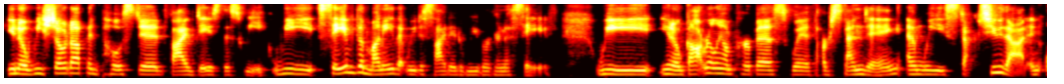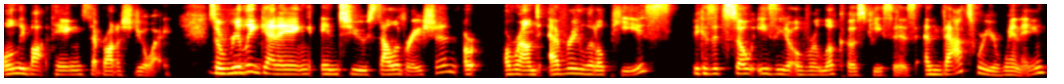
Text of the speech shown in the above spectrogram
You know, we showed up and posted five days this week. We saved the money that we decided we were going to save. We, you know, got really on purpose with our spending and we stuck to that and only bought things that brought us joy. So, mm-hmm. really getting into celebration or around every little piece because it's so easy to overlook those pieces. And that's where you're winning.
